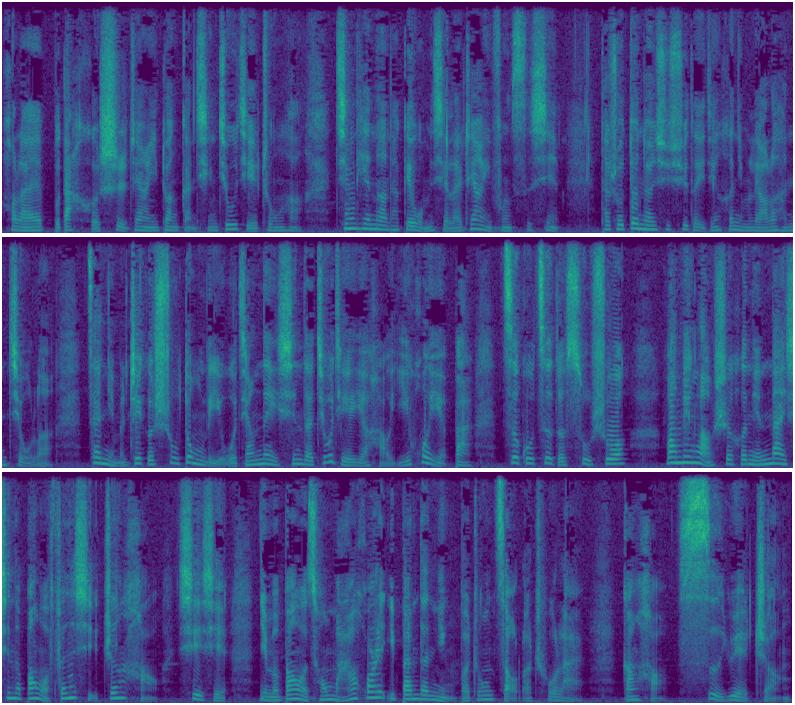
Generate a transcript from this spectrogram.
后来不大合适，这样一段感情纠结中哈。今天呢，她给我们写来这样一封私信，她说断断续续的已经和你们聊了很久了，在你们这个树洞里，我将内心的纠结也好，疑惑也罢，自顾自的诉说。汪冰老师和您耐心的帮我分析，真好，谢谢你们帮我从麻花一般的拧巴中走了出来。刚好四月整，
